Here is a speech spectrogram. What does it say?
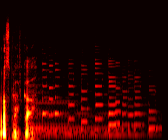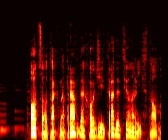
rozprawka. O co tak naprawdę chodzi tradycjonalistom?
